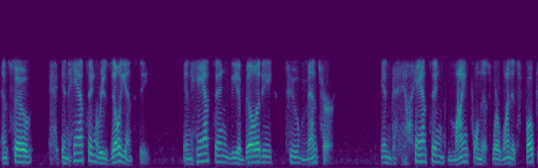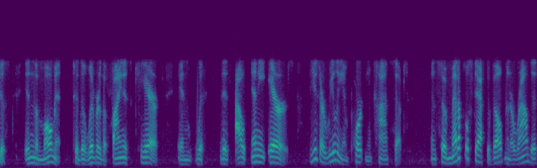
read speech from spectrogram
And so, enhancing resiliency, enhancing the ability to mentor, enhancing mindfulness where one is focused in the moment to deliver the finest care and without any errors. These are really important concepts. And so medical staff development around this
